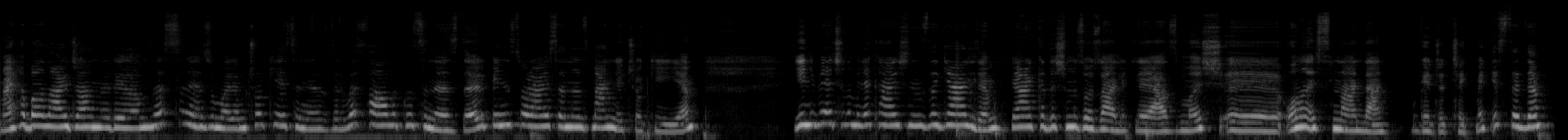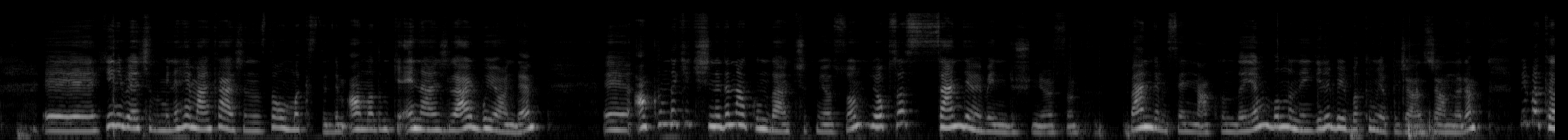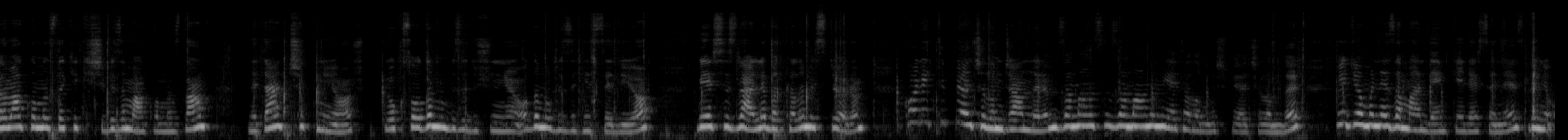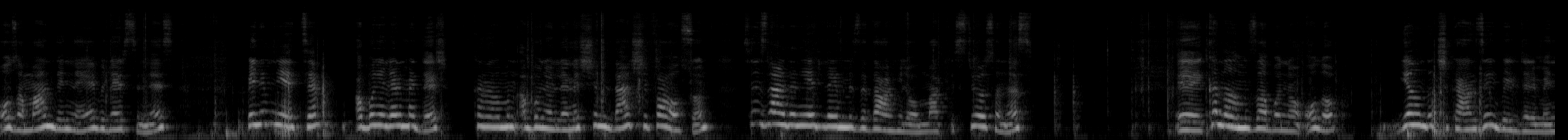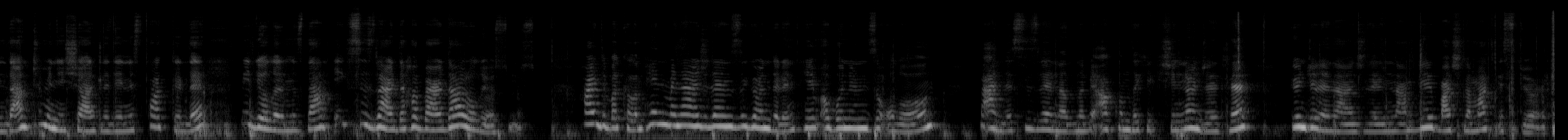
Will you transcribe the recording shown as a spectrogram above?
Merhabalar canlarım. Nasılsınız? Umarım çok iyisinizdir ve sağlıklısınızdır. Beni sorarsanız ben de çok iyiyim. Yeni bir açılım ile karşınıza geldim. Bir arkadaşımız özellikle yazmış. Ee, ona istinaden bu gece çekmek istedim. Ee, yeni bir açılım ile hemen karşınızda olmak istedim. Anladım ki enerjiler bu yönde. Ee, aklındaki kişi neden aklından çıkmıyorsun? Yoksa sen de mi beni düşünüyorsun? Ben de mi senin aklındayım? Bununla ilgili bir bakım yapacağız canlarım. Bir bakalım aklımızdaki kişi bizim aklımızdan neden çıkmıyor? Yoksa o da mı bizi düşünüyor? O da mı bizi hissediyor? Bir sizlerle bakalım istiyorum. Kolektif bir açılım canlarım. Zamansız zamana niyet alınmış bir açılımdır. Videoma ne zaman denk gelirseniz beni o zaman dinleyebilirsiniz. Benim niyetim abonelerimedir. Kanalımın abonelerine şimdiden şifa olsun. Sizler de niyetlerimize dahil olmak istiyorsanız e, kanalımıza abone olup yanında çıkan zil bildiriminden tümünü işaretlediğiniz takdirde videolarımızdan ilk sizler de haberdar oluyorsunuz. Haydi bakalım hem enerjilerinizi gönderin hem abonenizi olun. Ben de sizlerin adına bir aklımdaki kişinin öncelikle güncel enerjilerinden bir başlamak istiyorum.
